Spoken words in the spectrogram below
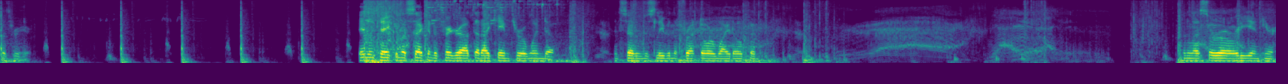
Go through here. It'll take him a second to figure out that I came through a window. Instead of just leaving the front door wide open. Unless they're already in here.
